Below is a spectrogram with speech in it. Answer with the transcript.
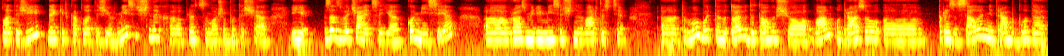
платежі, декілька платежів місячних. Плюс це може бути ще і зазвичай це є комісія в розмірі місячної вартості. Тому будьте готові до того, що вам одразу при заселенні треба буде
